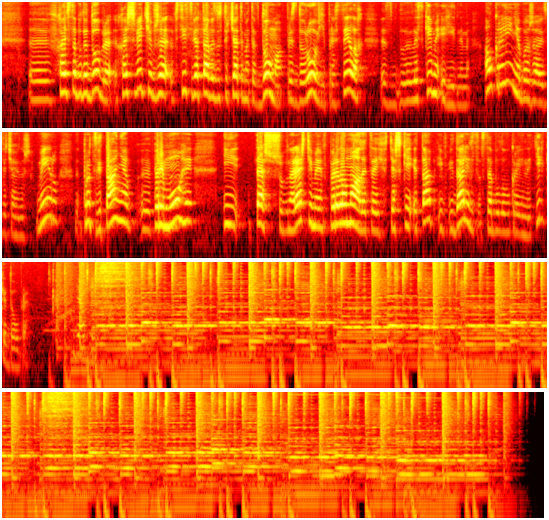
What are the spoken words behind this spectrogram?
Е, Хай все буде добре, хай швидше вже всі свята ви зустрічатимете вдома, при здоров'ї, при силах, з близькими і рідними. А Україні я бажаю, звичайно ж, миру, процвітання, е, перемоги і теж, щоб нарешті ми переламали цей тяжкий етап і, і далі все було в Україні тільки добре. Дякую.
